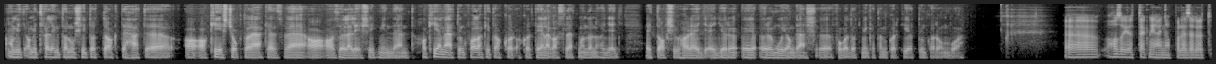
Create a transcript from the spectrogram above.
amit, amit felénk tanúsítottak, tehát a, a készcsoktól elkezdve a, az ölelésig mindent. Ha kiemeltünk valakit, akkor, akkor tényleg azt lehet mondani, hogy egy, egy tapsivhar, egy, egy öröm, örömújongás fogadott minket, amikor kijöttünk a romból. Hazajöttek néhány nappal ezelőtt.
